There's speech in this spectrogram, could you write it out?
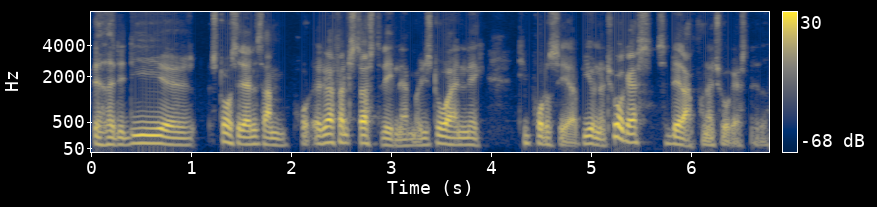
hvad hedder det, de øh, stort set alle sammen, i hvert fald størstedelen af dem, og de store anlæg, de producerer bionaturgas, så bliver lagt på naturgasnettet.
